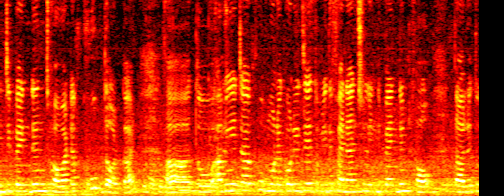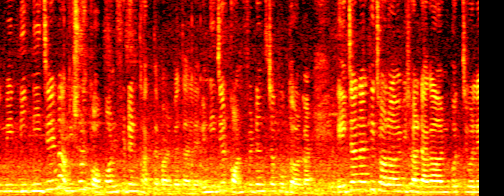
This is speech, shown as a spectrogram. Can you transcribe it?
ইন্ডিপেন্ডেন্ট হওয়াটা খুব দরকার। তো আমি এটা খুব মনে করি যে তুমি যদি ফাইন্যান্সিয়াল ইন্ডিপেন্ডেন্ট হও তাহলে তুমি নিজে না ভীষণ কনফিডেন্ট থাকতে পারবে তাহলে। নিজের কনফিডেন্সটা খুব দরকার। এইটা নাকি চলো আমি বিশাল টাকা আর্ন করছি বলে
